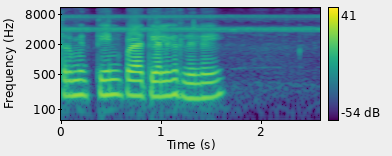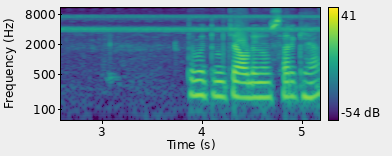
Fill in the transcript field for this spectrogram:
तर मी तीन पळ्या तेल घेतलेलं आहे. तुम्ही तुमच्या आवडीनुसार घ्या.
